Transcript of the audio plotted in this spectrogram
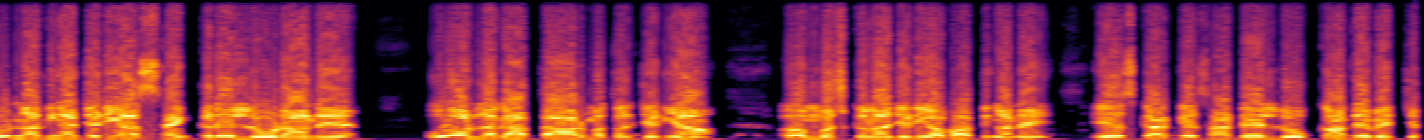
ਉਹਨਾਂ ਦੀਆਂ ਜਿਹੜੀਆਂ ਸੈਂਕੜੇ ਲੋੜਾਂ ਨੇ ਉਹ ਲਗਾਤਾਰ ਮਤਲਬ ਜਿਹੜੀਆਂ ਮੁਸ਼ਕਲਾਂ ਜਿਹੜੀਆਂ ਵਧਦੀਆਂ ਨੇ ਇਸ ਕਰਕੇ ਸਾਡੇ ਲੋਕਾਂ ਦੇ ਵਿੱਚ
